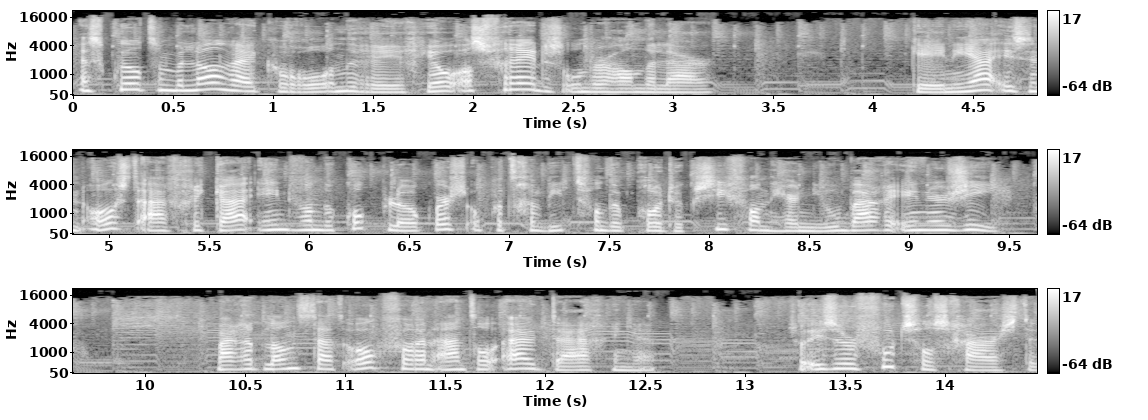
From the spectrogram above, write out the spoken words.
en speelt een belangrijke rol in de regio als vredesonderhandelaar. Kenia is in Oost-Afrika een van de koplopers op het gebied van de productie van hernieuwbare energie. Maar het land staat ook voor een aantal uitdagingen. Zo is er voedselschaarste,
